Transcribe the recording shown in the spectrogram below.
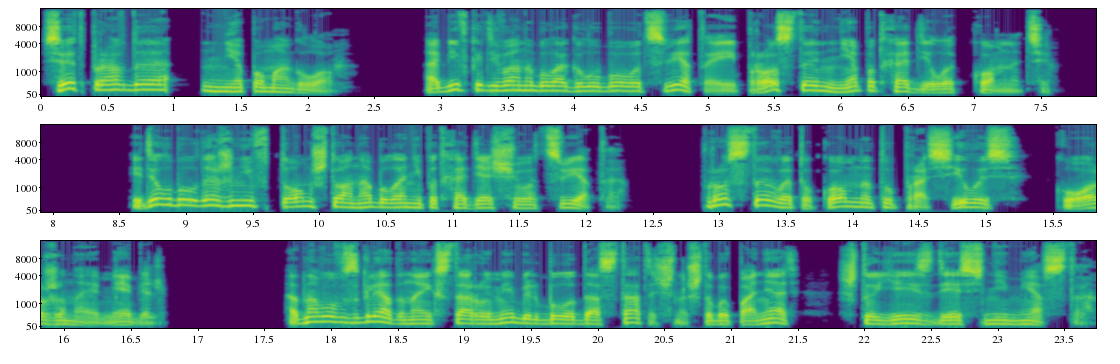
Все это, правда, не помогло. Обивка дивана была голубого цвета и просто не подходила к комнате. И дело было даже не в том, что она была неподходящего цвета. Просто в эту комнату просилась кожаная мебель. Одного взгляда на их старую мебель было достаточно, чтобы понять, что ей здесь не место.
